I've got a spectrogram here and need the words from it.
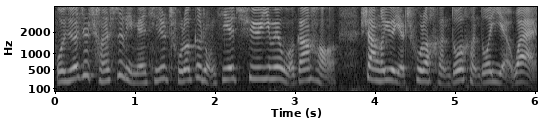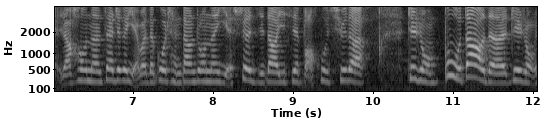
我觉得这城市里面其实除了各种街区，因为我刚好上个月也出了很多很多野外，然后呢，在这个野外的过程当中呢，也涉及到一些保护区的这种步道的这种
